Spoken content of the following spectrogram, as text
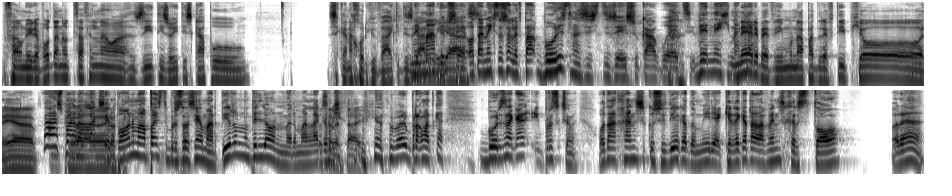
θα ονειρευόταν ότι θα ήθελε να ζει τη ζωή της κάπου σε κανένα χωριουδάκι της Ναι, Γαλλίας. μάντεψε. Όταν έχεις τόσα λεφτά, μπορείς να ζήσεις τη ζωή σου κάπου έτσι. δεν έχει να ναι, κάνει. ρε παιδί μου, να παντρευτεί πιο ωραία. Α πιο πάει να αλλάξει ερωτικά. επώνυμα, να πάει στην προστασία μαρτύρων, να τελειώνουμε. Ρε, μαλάκα. Πόσα λεπτά έχει; Πραγματικά. Μπορείς να κάνει. Πρόσεξε με. Όταν χάνεις 22 εκατομμύρια και δεν καταλαβαίνεις Χριστό. Ωραία.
